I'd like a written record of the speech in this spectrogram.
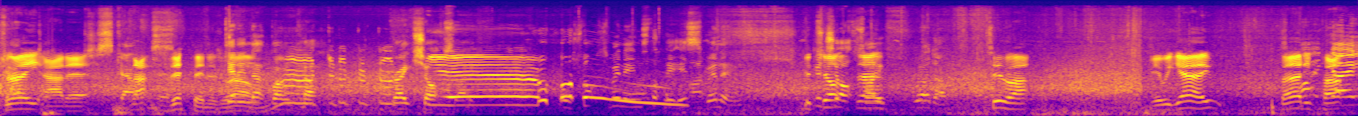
Straight at it. That's it. zipping as Get well. in that bunker. Great shot, Soph. Yeah. Oh, stop spinning. Stop. It is spinning. Good, Good shot, shot, Soph. Soph. Well done. Two up. Here we go. Birdie Fighting putt.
